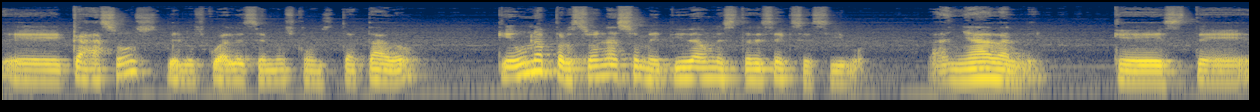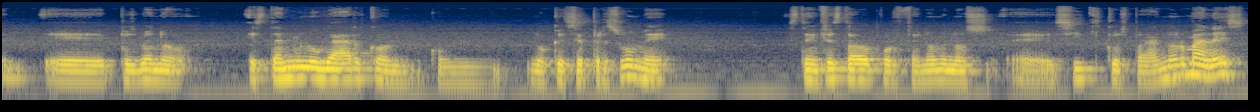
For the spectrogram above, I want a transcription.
eh, casos de los cuales hemos constatado que una persona sometida a un estrés excesivo, añádale que este, eh, pues bueno, está en un lugar con, lo que se presume está infestado por fenómenos eh, psíquicos paranormales,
